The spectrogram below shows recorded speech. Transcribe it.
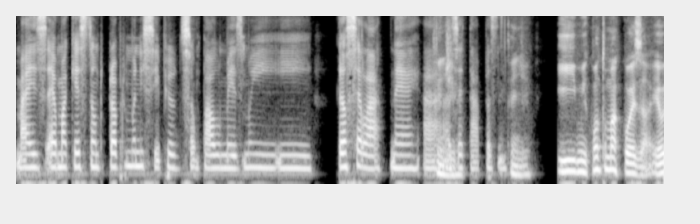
Mas é uma questão do próprio município de São Paulo mesmo em, em cancelar, né? a- as etapas, né? Entendi. E me conta uma coisa, eu,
